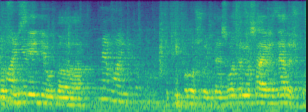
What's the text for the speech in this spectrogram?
до сусідів, до, Немає які порушують теж. От залишаю візиточку.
